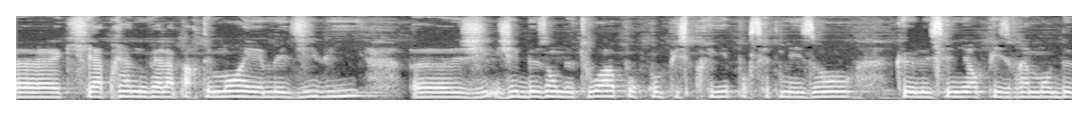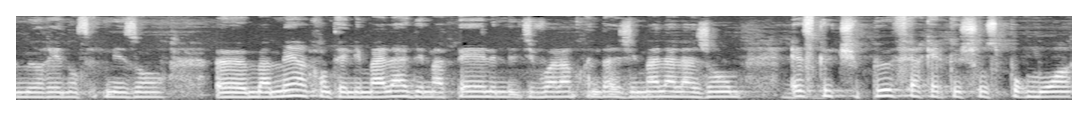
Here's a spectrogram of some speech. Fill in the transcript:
euh, qui a pris un nouvel appartement et elle me dit oui, euh, j'ai besoin de toi pour qu'on puisse prier pour cette maison, que le Seigneur puisse vraiment demeurer dans cette maison. Euh, ma mère, quand elle est malade, elle m'appelle, elle me dit voilà Brenda, j'ai mal à la jambe. Est-ce que tu peux faire quelque chose pour moi?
